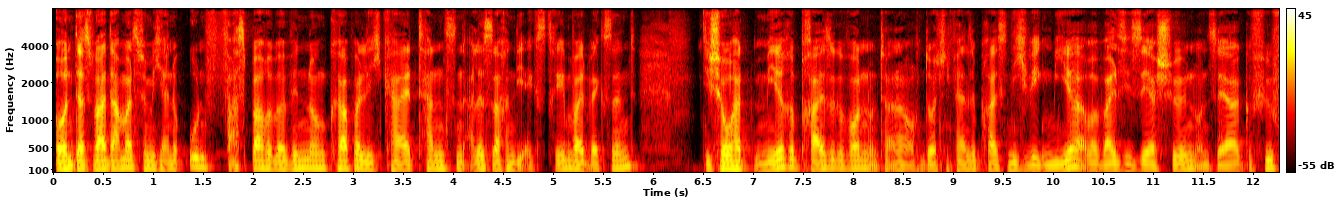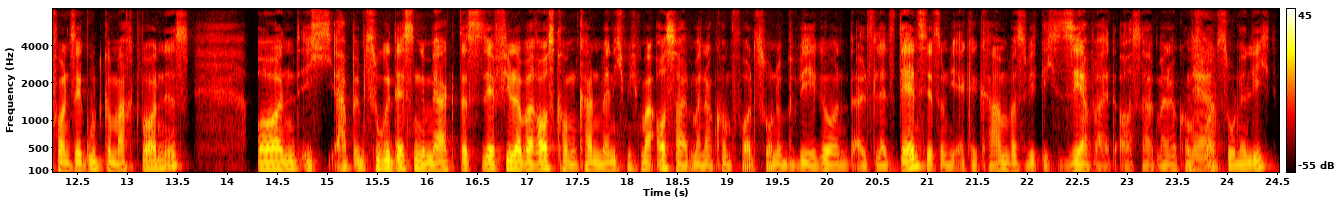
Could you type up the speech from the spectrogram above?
Und das war damals für mich eine unfassbare Überwindung. Körperlichkeit, Tanzen, alles Sachen, die extrem weit weg sind. Die Show hat mehrere Preise gewonnen, unter anderem auch einen deutschen Fernsehpreis, nicht wegen mir, aber weil sie sehr schön und sehr gefühlvoll und sehr gut gemacht worden ist. Und ich habe im Zuge dessen gemerkt, dass sehr viel dabei rauskommen kann, wenn ich mich mal außerhalb meiner Komfortzone bewege. Und als Let's Dance jetzt um die Ecke kam, was wirklich sehr weit außerhalb meiner Komfortzone ja. liegt,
